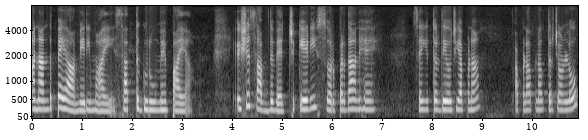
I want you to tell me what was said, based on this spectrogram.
ਆਨੰਦ ਭਇਆ ਮੇਰੀ ਮਾਏ ਸਤ ਗੁਰੂ ਮੈਂ ਪਾਇਆ। ਇਸ ਸ਼ਬਦ ਵਿੱਚ ਕਿਹੜੀ ਸੁਰ ਪ੍ਰਧਾਨ ਹੈ? ਸਹੀ ਉੱਤਰ ਦਿਓ ਜੀ ਆਪਣਾ। ਆਪਣਾ ਆਪਣਾ ਉੱਤਰ ਚੁਣ ਲਓ।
